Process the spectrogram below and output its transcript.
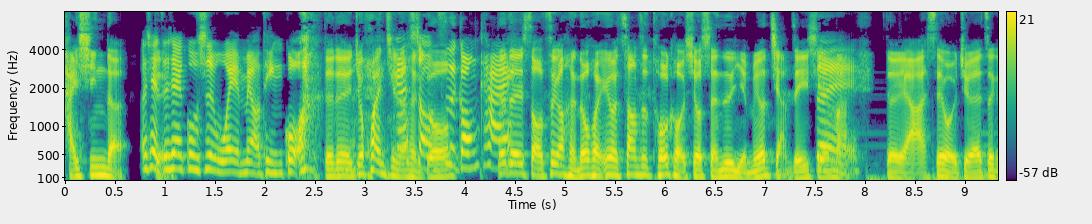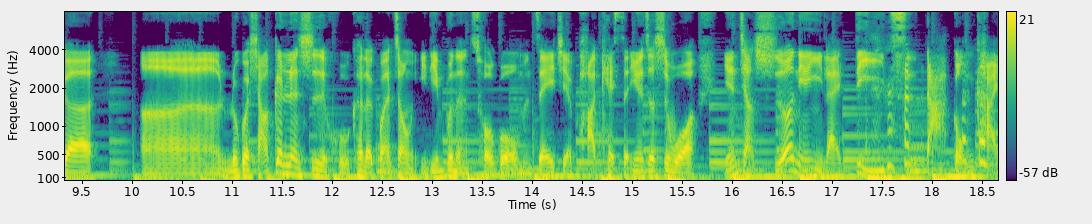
开心的。而且这些故事我也没有听过，对对，就唤起了很多首次公开，对对，首次有很多回，因为上次脱口秀生日也没有讲这一些嘛，对呀、啊，所以我觉得这个。呃，如果想要更认识虎克的观众，一定不能错过我们这一节 podcast，因为这是我演讲十二年以来第一次大公开。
